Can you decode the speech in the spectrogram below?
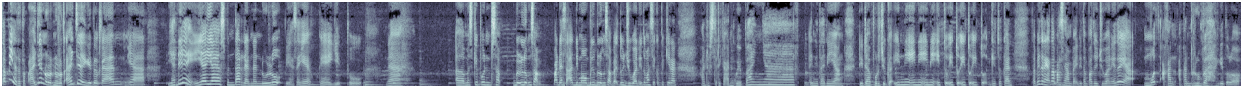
Tapi ya tetap aja nurut-nurut aja gitu kan. Ya ya deh iya iya sebentar dan dan dulu. Biasanya kayak gitu. Nah uh, meskipun belum pada saat di mobil belum sampai tujuan itu masih kepikiran aduh setrikaan gue banyak ini tadi yang di dapur juga ini ini ini itu itu itu itu gitu kan. Tapi ternyata pas nyampe di tempat tujuan itu ya mood akan akan berubah gitu loh.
